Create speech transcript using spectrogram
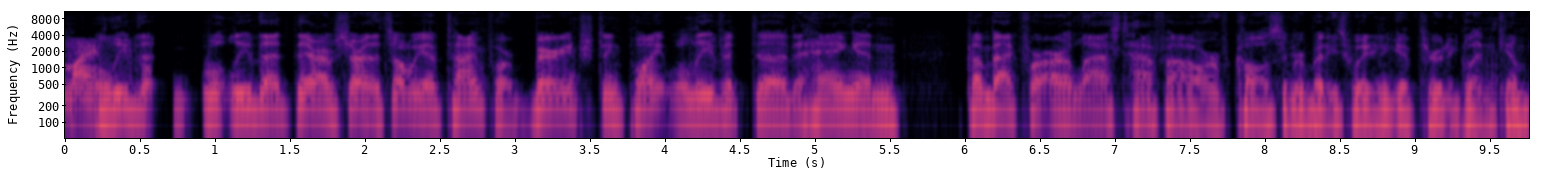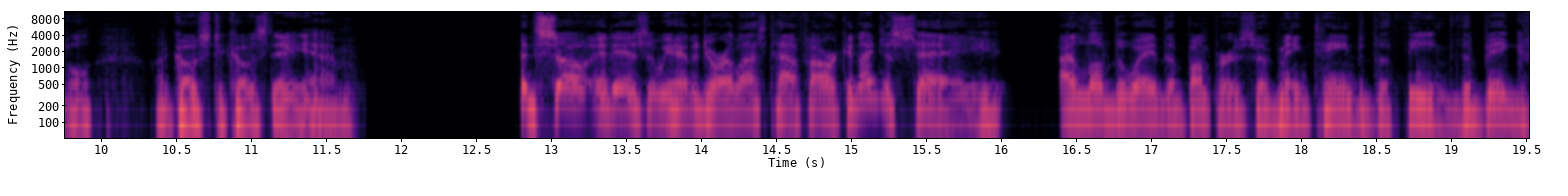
Mayan We'll leave that. We'll leave that there. I'm sorry. That's all we have time for. Very interesting point. We'll leave it uh, to hang and come back for our last half hour of calls. Everybody's waiting to get through to Glenn Kimball on Coast to Coast AM. And so it is that we headed to our last half hour. Can I just say, I love the way the bumpers have maintained the theme, the big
